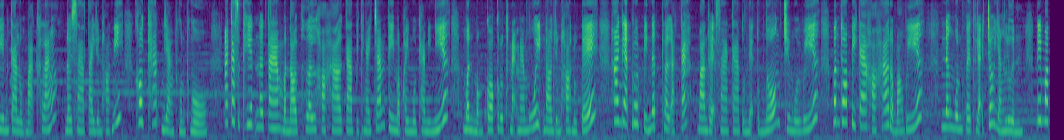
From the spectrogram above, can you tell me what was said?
មានការលំបាកខ្លាំងដោយសារតែយន្តហោះនេះខូចខាតយ៉ាងធ្ងន់ធ្ងរអាកាសធាតុនៅតាមបណ្ដោយផ្លូវហោះហើរកាលពីថ្ងៃច័ន្ទទី21ខែមីនាមិនបង្កគ្រោះថ្នាក់ណាមួយដល់យន្តហោះនោះទេហើយអ្នកត្រួតពិនិត្យផ្លូវអាកាសបានរក្សាការទំនាក់ទំនងជាមួយវា បន្ទាប់ពីការហោះហើររបស់វានិងមុនពេលធ្លាក់ចុះយ៉ាងលឿននេះមក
